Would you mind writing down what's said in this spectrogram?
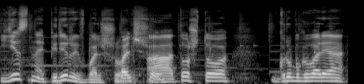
Единственное, перерыв большой. Большой. А то, что, грубо говоря,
